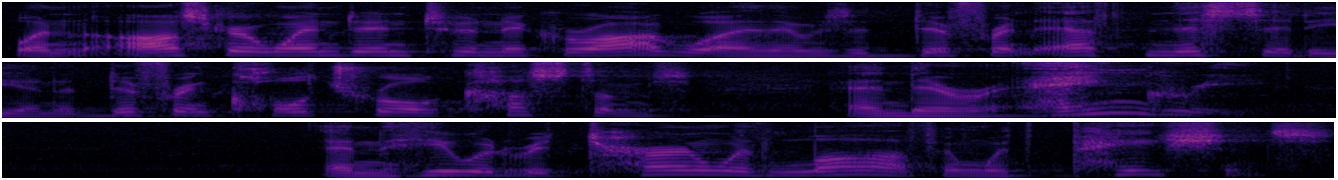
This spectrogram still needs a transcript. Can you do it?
When Oscar went into Nicaragua and there was a different ethnicity and a different cultural customs, and they were angry, and he would return with love and with patience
